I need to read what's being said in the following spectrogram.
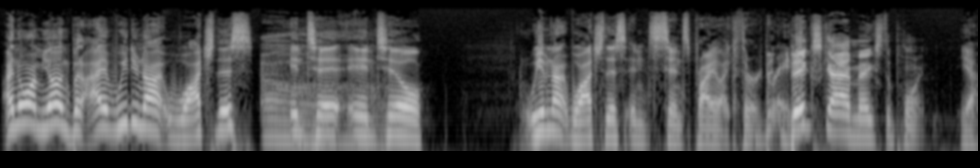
I know I'm young, but I we do not watch this until until we have not watched this in since probably like third grade. Big Sky makes the point. yeah.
